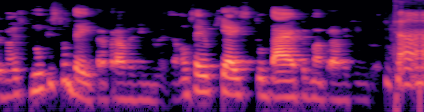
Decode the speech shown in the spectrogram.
eu não- nunca estudei pra prova de inglês. Eu não sei o que é estudar pra uma prova de inglês. Tá.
